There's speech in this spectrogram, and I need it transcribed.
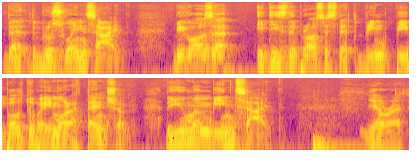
the, the bruce wayne side because uh, it is the process that bring people to pay more attention the human being side. Yeah, right.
